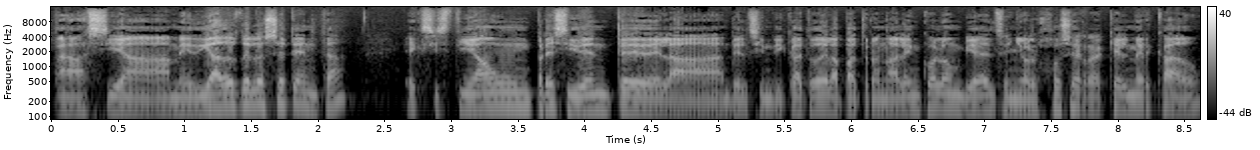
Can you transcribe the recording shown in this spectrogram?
hacia mediados de los 70 existía un presidente de la, del sindicato de la patronal en Colombia, el señor José Raquel Mercado,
